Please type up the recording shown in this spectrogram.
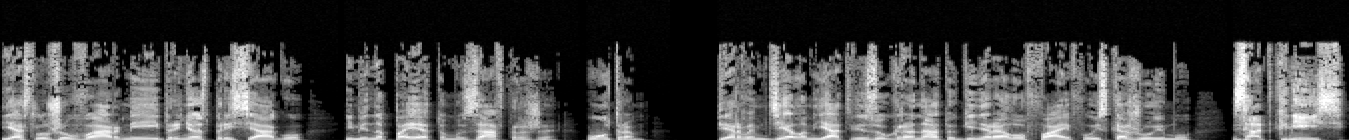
Я служу в армии и принес присягу. Именно поэтому завтра же, утром, первым делом я отвезу гранату генералу Файфу и скажу ему «Заткнись!»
